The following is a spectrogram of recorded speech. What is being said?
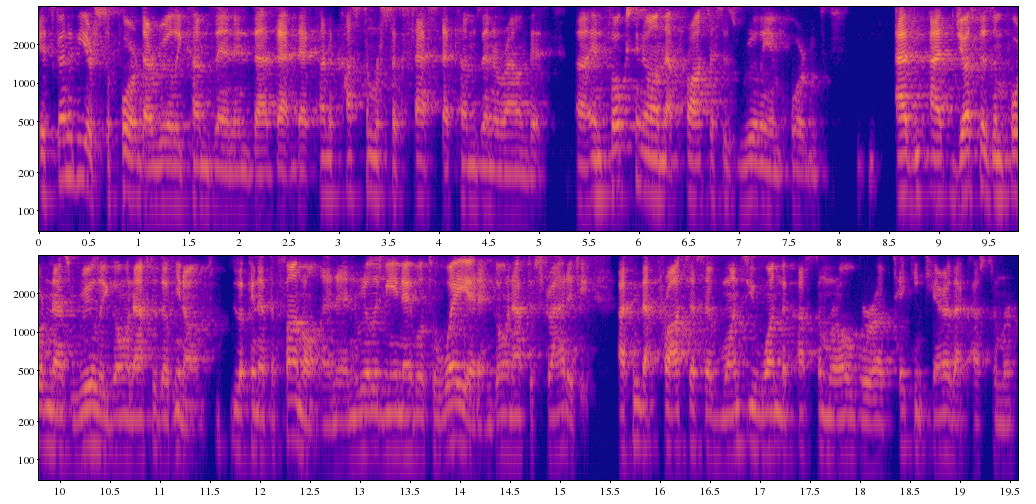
It's going to be your support that really comes in and that that that kind of customer success that comes in around it. Uh, and focusing on that process is really important as, as, just as important as really going after the you know looking at the funnel and, and really being able to weigh it and going after strategy. I think that process of once you won the customer over of taking care of that customer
